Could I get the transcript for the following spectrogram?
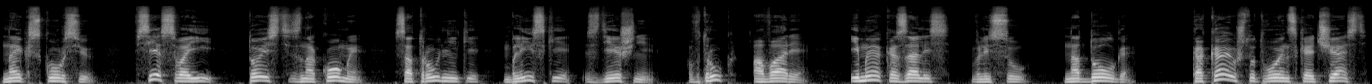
на экскурсию. Все свои, то есть знакомые, сотрудники, близкие, здешние. Вдруг авария, и мы оказались в лесу. Надолго. Какая уж тут воинская часть?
